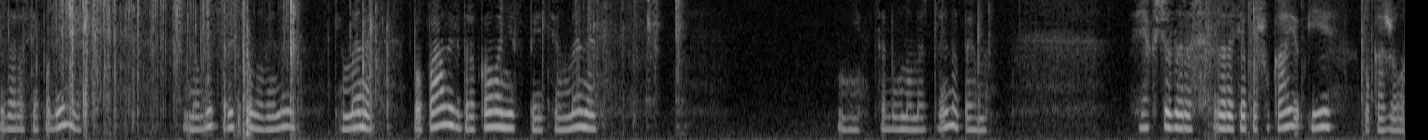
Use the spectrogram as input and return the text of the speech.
Зараз я подивлюсь, мабуть, 3,5. І в мене попались браковані спиці. У мене. Ні, це був номер 3, напевно. Якщо зараз, зараз я пошукаю і покажу вам.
